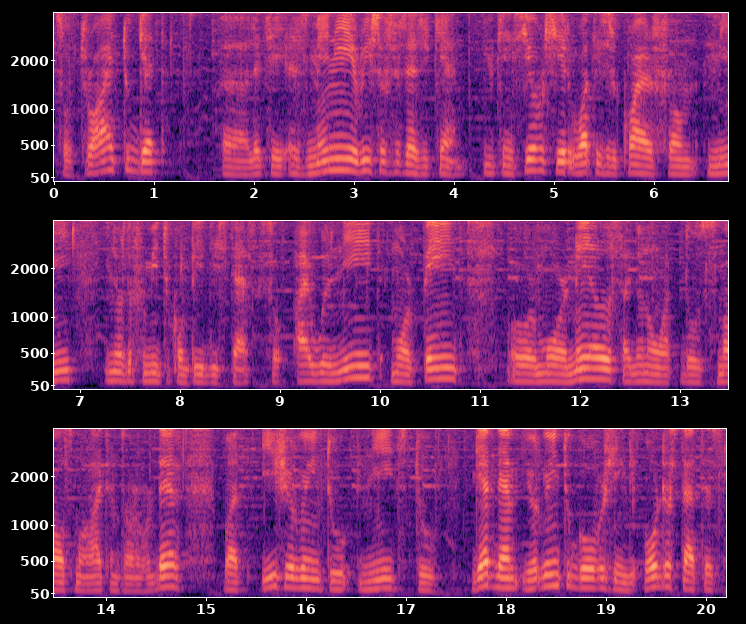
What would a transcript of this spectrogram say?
so try to get uh, let's say as many resources as you can. You can see over here what is required from me in order for me to complete this task. So i will need more paint or more nails. I don't know what those small small items are over there. But if you're going to need to get them you're going to go over here in the order status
